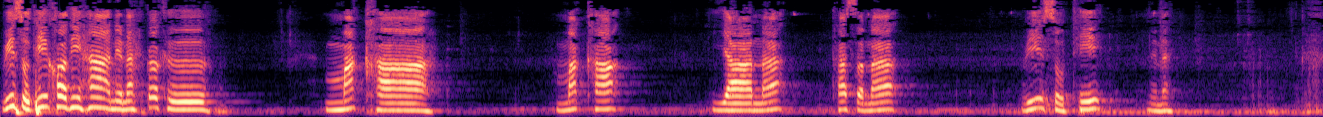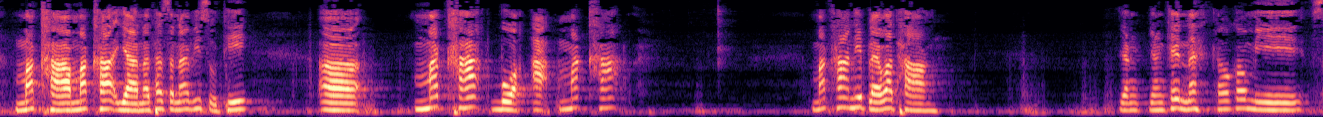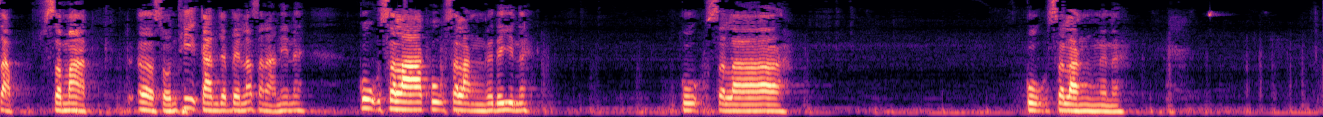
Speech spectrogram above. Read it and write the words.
วิสุทธิข้อที่ห้าเนี่ยนะก็คือมัคคามัคคะยานะทัศนะ วิสุทธิเนี่ยนะมัคคามัคคะยานทัศนวิสุทธิมัคคะบวกอะมัคคะมัคคะนี่แปลว่าทาง อย่างอย่างเช่นนะเขาเขามีศัพท์สมาร์ทเออสนที่กันจะเป็นลักษณะนี้นะกุสลากุสลังเคยได้ยินไหมกุสลา กุสลังเนี่ยนะ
